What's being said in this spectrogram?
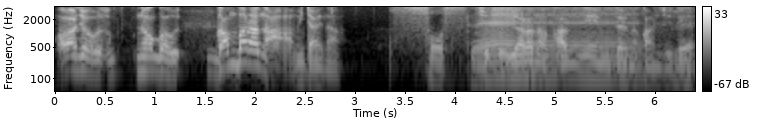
あじゃあなんか頑張らなみたいなそうっすね。ちょっとやらなあかんねみたいな感じで。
